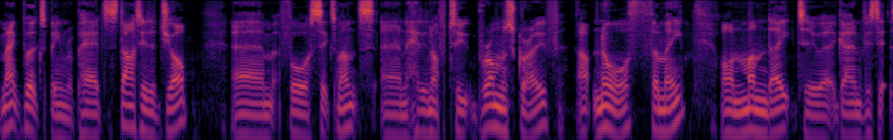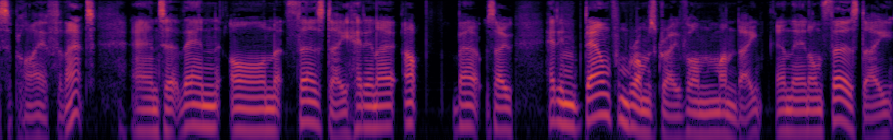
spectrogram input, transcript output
MacBook's been repaired. Started a job um, for six months and heading off to Bromsgrove up north for me on Monday to uh, go and visit a supplier for that. And uh, then on Thursday, heading uh, up about so heading down from Bromsgrove on Monday, and then on Thursday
